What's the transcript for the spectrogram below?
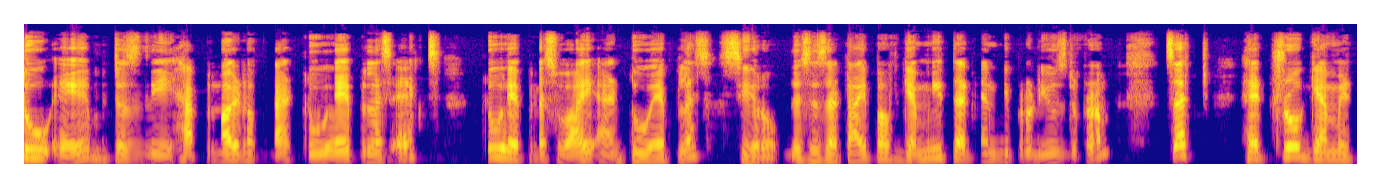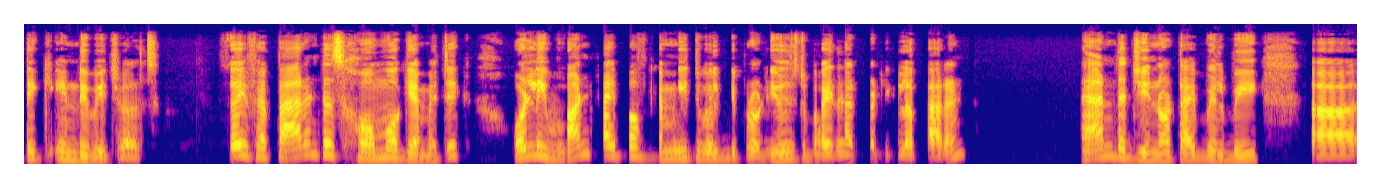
2a which is the haploid of that 2a plus x 2a plus y and 2a plus 0 this is a type of gamete that can be produced from such heterogametic individuals so if a parent is homogametic only one type of gamete will be produced by that particular parent and the genotype will be uh,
